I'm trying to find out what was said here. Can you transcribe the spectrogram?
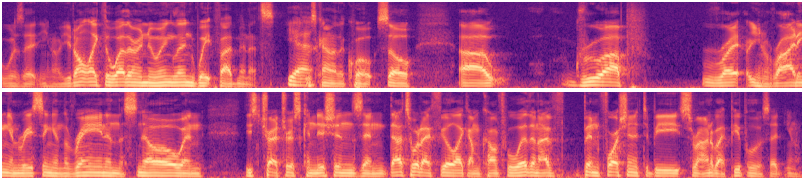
was it you know you don't like the weather in New England, wait five minutes. Yeah, was kind of the quote. So, uh, grew up right you know riding and racing in the rain and the snow and these treacherous conditions, and that's what I feel like I'm comfortable with. And I've been fortunate to be surrounded by people who said you know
